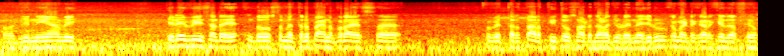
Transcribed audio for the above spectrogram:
ਸੋ ਜਿੰਨੀਆਂ ਵੀ, ਜਿਹੜੇ ਵੀ ਸਾਡੇ ਦੋਸਤ, ਮਿੱਤਰ, ਭੈਣ ਭਰਾ ਇਸ ਪਵਿੱਤਰ ਧਰਤੀ ਤੋਂ ਸਾਡੇ ਨਾਲ ਜੁੜੇ ਨੇ, ਜਰੂਰ ਕਮੈਂਟ ਕਰਕੇ ਦੱਸਿਓ।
